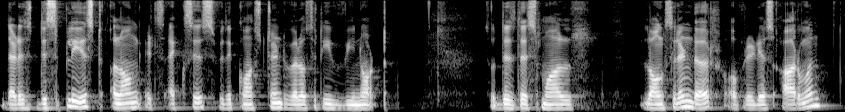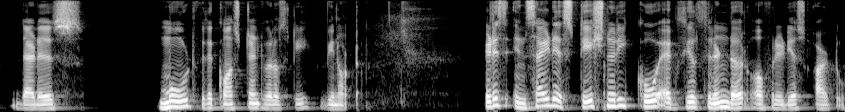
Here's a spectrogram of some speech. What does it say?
that is displaced along its axis with a constant velocity v0. So this is the small long cylinder of radius r1 that is moved with a constant velocity v0. It is inside a stationary coaxial cylinder of radius r2.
